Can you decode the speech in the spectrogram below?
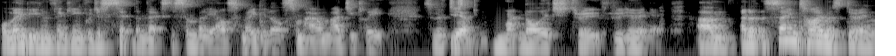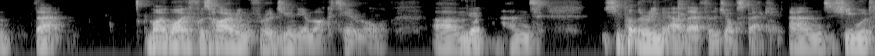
or maybe even thinking if we just sit them next to somebody else, maybe they'll somehow magically sort of just yeah. that knowledge through through doing it. Um, and at the same time as doing that, my wife was hiring for a junior marketeer role, um, yeah. and she put the remit out there for the job spec, and she would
